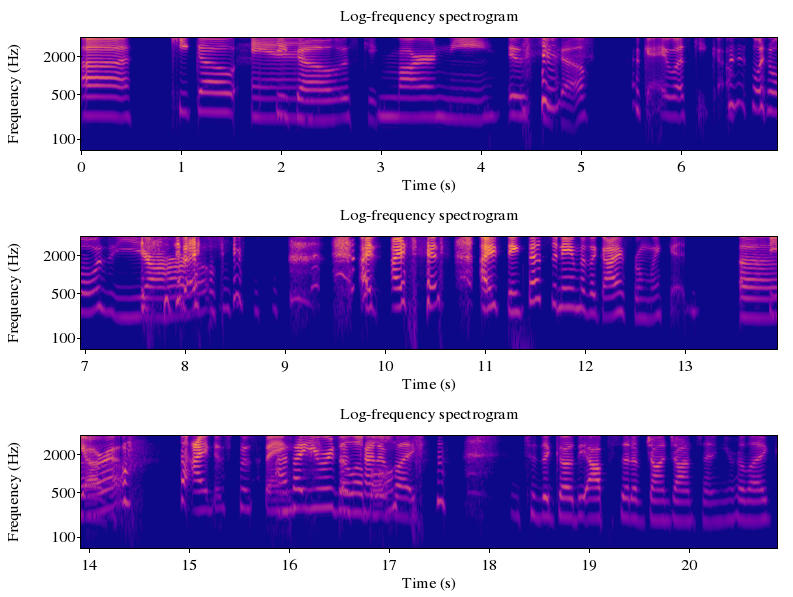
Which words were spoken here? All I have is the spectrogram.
uh, Kiko and Kiko. It was Kiko. Marnie. It was Kiko. Okay, it was Kiko. Wait, what was Yarrow? Did I say? I I said I think that's the name of the guy from Wicked. Uh, Fiyero. I just was saying. I thought you were just kind of like syllables. To the go the opposite of John Johnson. You were like,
